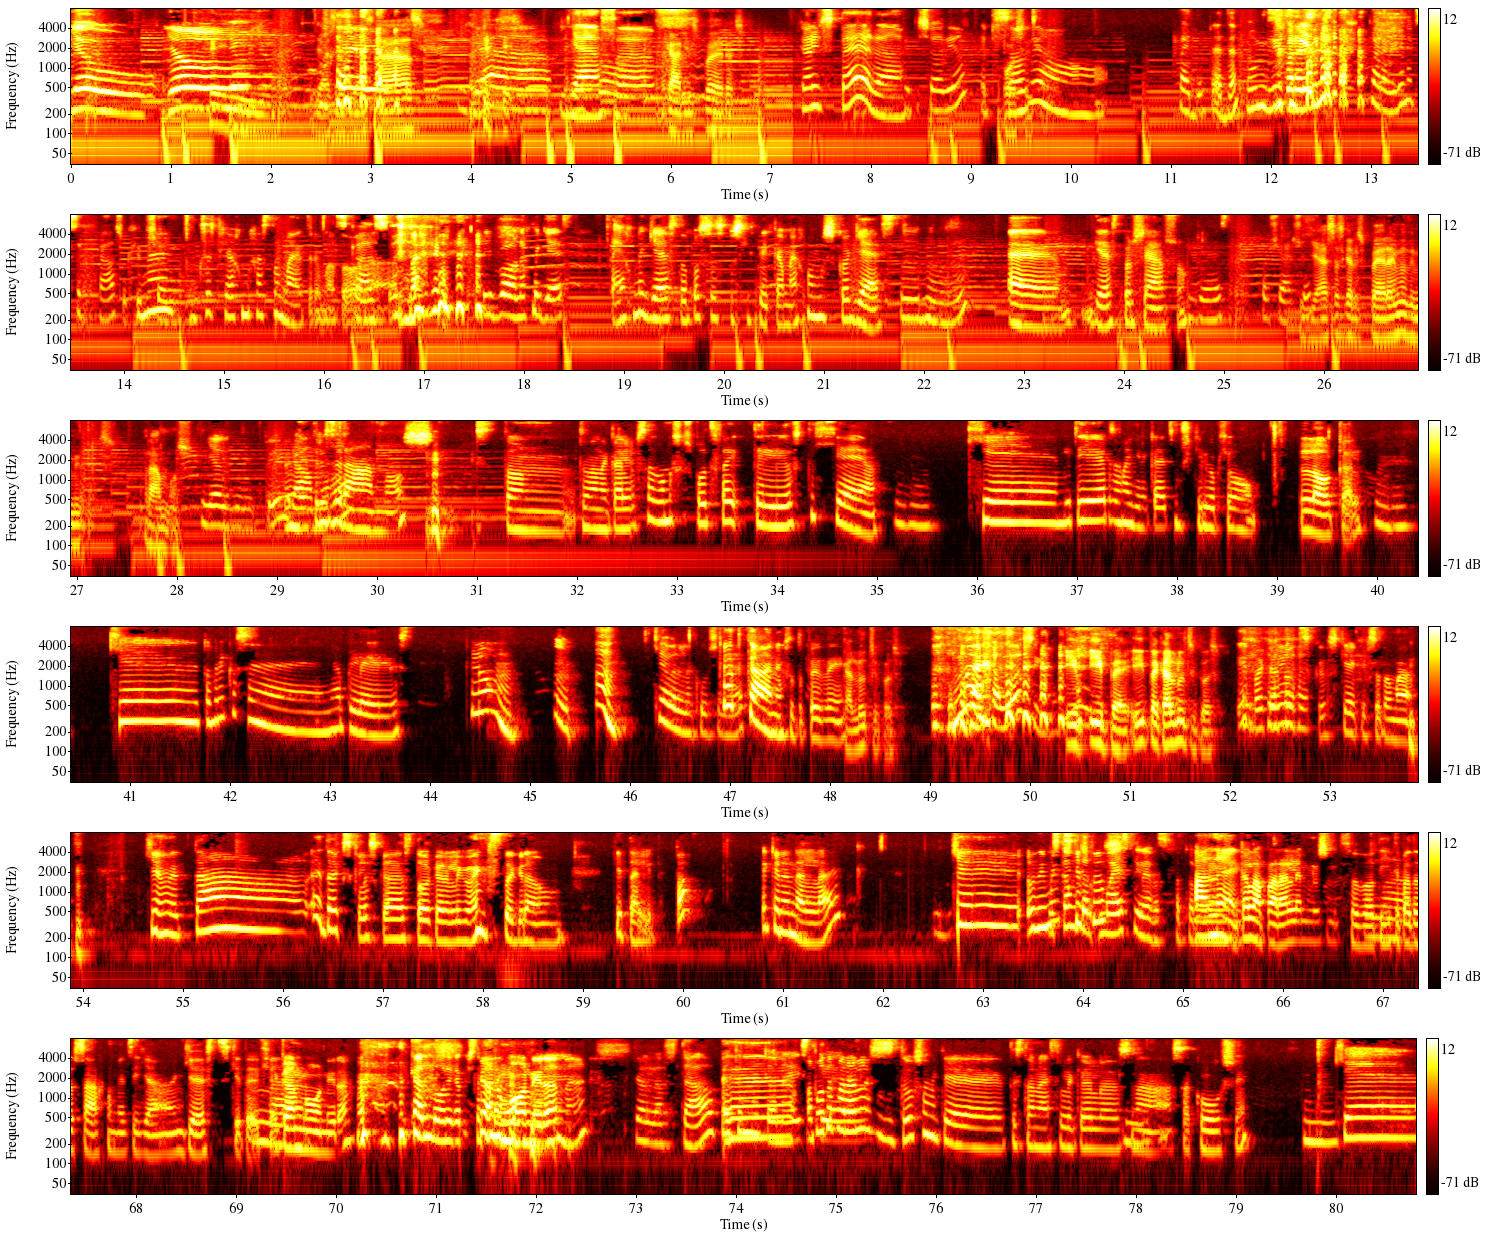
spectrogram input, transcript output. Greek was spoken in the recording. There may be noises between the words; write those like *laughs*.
Yo! Yo! Γεια σας, γεια σας. Γεια! Γεια Λοιπόν, σας. Καλησπέρα. Καλησπέρα. Επεισόδιο Επεισόδιο 5. 5. Μου δεις παραλίγο να, *laughs* παραλίγο να ξεχάσω ποιο επεισόδιο. Ναι, ξέρεις πια έχουμε χάσει το μέτρημα τώρα. Σκάσε. Ναι. *laughs* Λοιπόν, έχουμε guest. Έχουμε guest όπως σας υποσχεθήκαμε. Έχουμε μουσικό guest. Μμμ. Ε, guest παρουσιάσου. Guest. Παρουσιάσου. Γεια σας, καλησπέρα. Είμαι ο Δημήτρης Ράμος. Γεια σου Δημήτρη. Δημήτρης Ράμο. Ράμος. *laughs* τον, τον ανακάλυψα εγώ μέσα στο Spotify τελείως τυχαία. Μμμ. Και γιατί έψαχνα γενικά έτσι μουσική λίγο πιο local. Μμμ. Και το βρήκα σε μια playlist. Και λέω, «Μμ, Μμ. Και έβαλε να ακούσει. κάτι κάνει αυτό το παιδί. Καλούτσικος. *laughs* Ναι, καλώς είναι. Εί- είπε, είπε καλούτσικος. Είπα καλούτσικος και έκλεισε το μάτι. *laughs* και μετά, εντάξει, κλασικά στο έκανα λίγο Instagram και τα λοιπά. Έκανα ένα like και ο Δημήτρης Βασικά μου και το- αυτός... μου έστειλε βασικά το Α, link. ναι, καλά, παράλληλα μιλούσαμε ότι θα δω, Ναι. γιατί πάντα ψάχνουμε έτσι για guests και τέτοια. Ναι. Κάνουμε όνειρα. Κάνουμε όνειρα ποιος θα Κάνουμε φέρει. όνειρα, ναι. Και όλα αυτά. Οπότε μου τον Ε, έστειλε. οπότε παράλληλα συζητούσαμε και της τον έστειλε κιόλας να σ' ακούσει. Μμ. Και,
